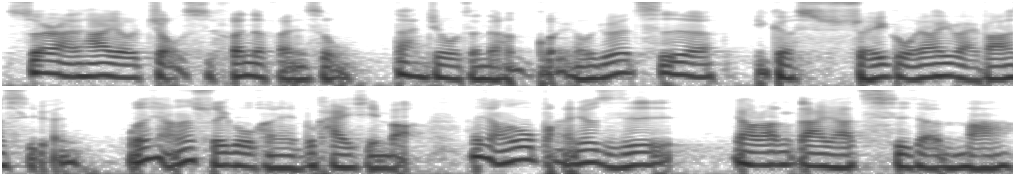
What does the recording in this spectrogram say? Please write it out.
虽然它有九十分的分数。但就真的很贵，我觉得吃了一个水果要一百八十元，我在想那水果可能也不开心吧。他想说，我本来就只是要让大家吃的嘛，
